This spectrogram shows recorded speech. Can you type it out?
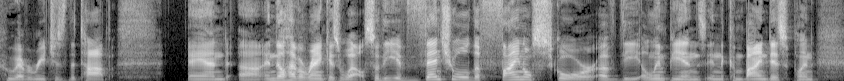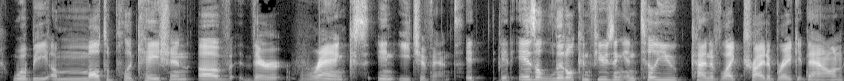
whoever reaches the top, and uh, and they'll have a rank as well. So the eventual, the final score of the Olympians in the combined discipline will be a multiplication of their ranks in each event. It it is a little confusing until you kind of like try to break it down,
